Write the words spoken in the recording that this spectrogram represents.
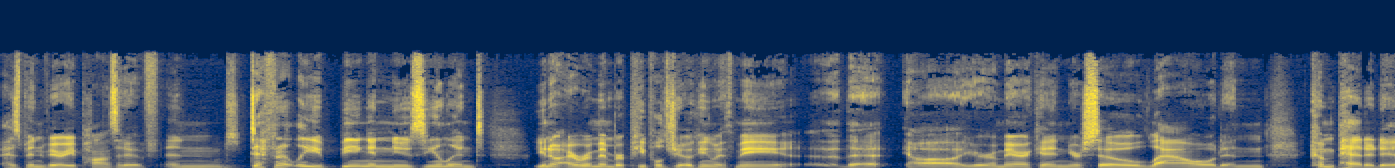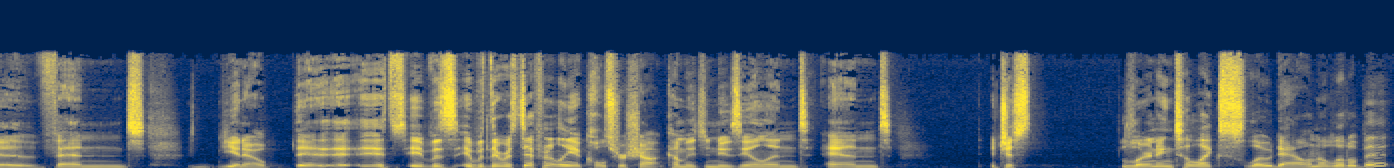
has been very positive. And definitely being in New Zealand, you know, I remember people joking with me uh, that, oh, you're American, you're so loud and competitive. And, you know, it, it's, it was, it there was definitely a culture shock coming to New Zealand and just learning to like slow down a little bit.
